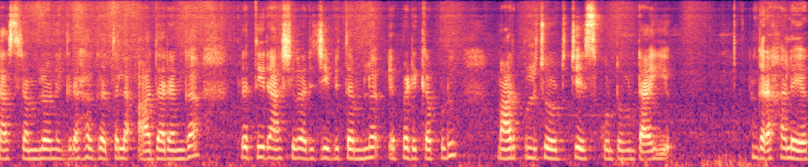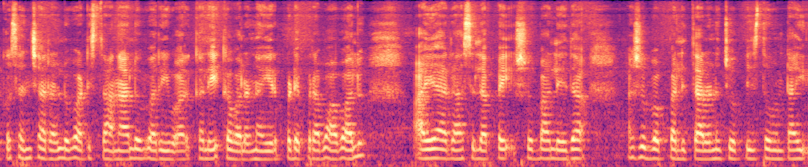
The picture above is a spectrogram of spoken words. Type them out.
శాస్త్రంలోని గ్రహగతుల ఆధారంగా ప్రతి రాశి వారి జీవితంలో ఎప్పటికప్పుడు మార్పులు చోటు చేసుకుంటూ ఉంటాయి. గ్రహాల యొక్క సంచారాలు వాటి స్థానాలు వారి కలయిక వలన ఏర్పడే ప్రభావాలు ఆయా రాశులపై శుభ లేదా అశుభ ఫలితాలను చూపిస్తూ ఉంటాయి.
